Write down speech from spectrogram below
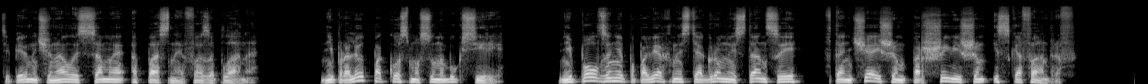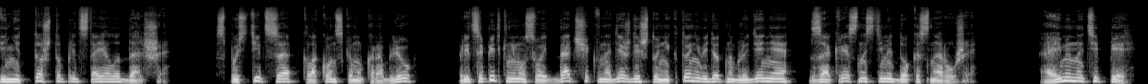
Теперь начиналась самая опасная фаза плана. Не пролет по космосу на буксире, не ползание по поверхности огромной станции в тончайшем, паршивейшем из скафандров. И не то, что предстояло дальше. Спуститься к лаконскому кораблю, прицепить к нему свой датчик в надежде, что никто не ведет наблюдение за окрестностями дока снаружи. А именно теперь,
